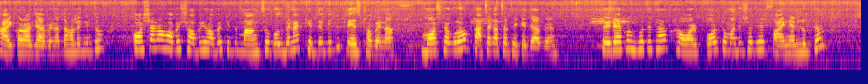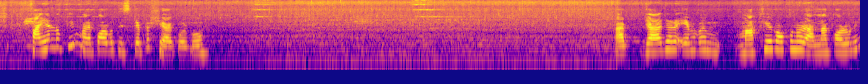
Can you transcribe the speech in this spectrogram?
হাই করা যাবে না। তাহলে কিন্তু কষানো হবে, সবই হবে, কিন্তু মাংস গলবে না খেতেও কিন্তু টেস্ট হবে না। মশলাগুলো কাঁচা কাঁচা থেকে যাবে। তো এটা এখন হতে থাক, হওয়ার পর তোমাদের সাথে ফাইনাল লুকটা ফাইনাল লুক কি? মানে পরবর্তী স্টেপটা শেয়ার করব। আর যারা যারা এভাবে মাখিয়ে কখনো রান্না করনি,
